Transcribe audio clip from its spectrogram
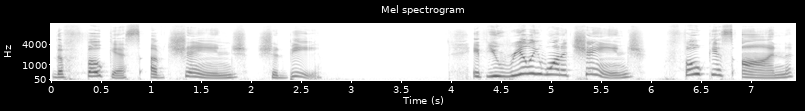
the focus of change should be. If you really want to change, focus on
